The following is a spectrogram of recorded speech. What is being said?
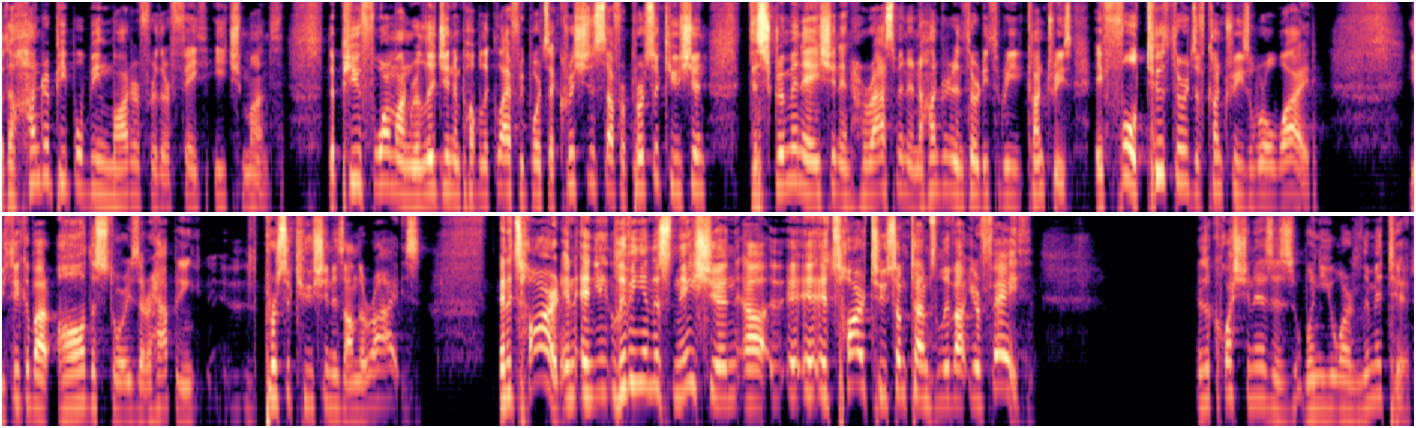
with 100 people being martyred for their faith each month. The Pew Forum on Religion and Public Life reports that Christians suffer persecution, discrimination, and harassment in 133 countries, a full two thirds of countries worldwide. You think about all the stories that are happening, persecution is on the rise. And it's hard. And, and living in this nation, uh, it, it's hard to sometimes live out your faith. And the question is, is when you are limited,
